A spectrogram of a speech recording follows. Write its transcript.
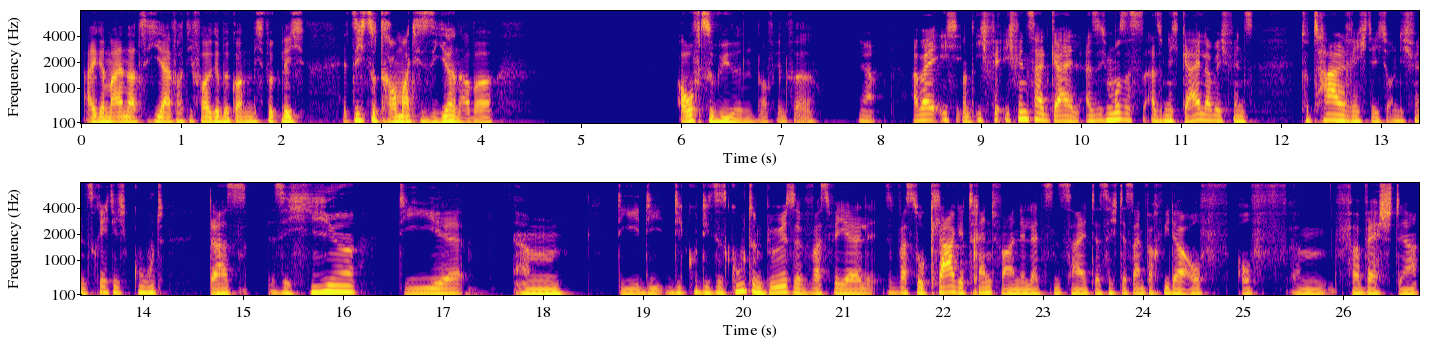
allgemein hat hier einfach die Folge begonnen, mich wirklich, jetzt nicht zu traumatisieren, aber aufzuwühlen, auf jeden Fall. Ja. Aber ich, und ich, ich finde es halt geil. Also ich muss es, also nicht geil, aber ich finde es total richtig und ich finde es richtig gut, dass sich hier die, ähm, die, die, die, dieses Gut und Böse, was wir ja, was so klar getrennt war in der letzten Zeit, dass sich das einfach wieder auf, auf ähm, verwäscht, ja.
